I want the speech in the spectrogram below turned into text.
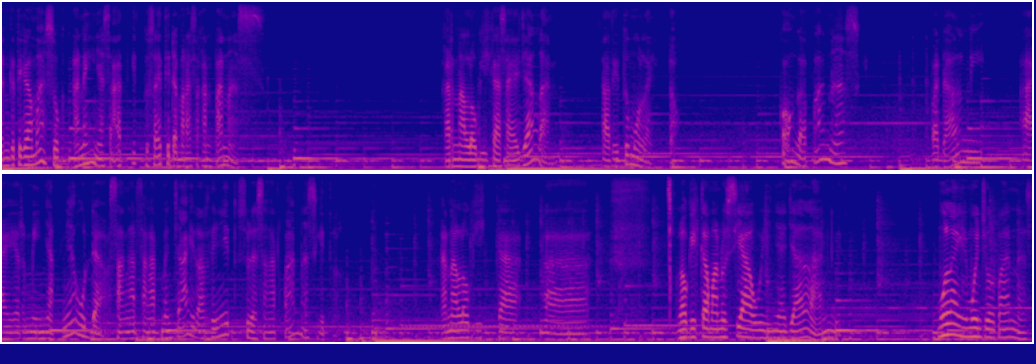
dan ketika masuk, anehnya saat itu saya tidak merasakan panas. Karena logika saya jalan, saat itu mulai, loh, kok nggak panas? Padahal nih air minyaknya udah sangat-sangat mencair, artinya itu sudah sangat panas gitu. Karena logika uh, logika manusiawinya jalan gitu. Mulai muncul panas.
